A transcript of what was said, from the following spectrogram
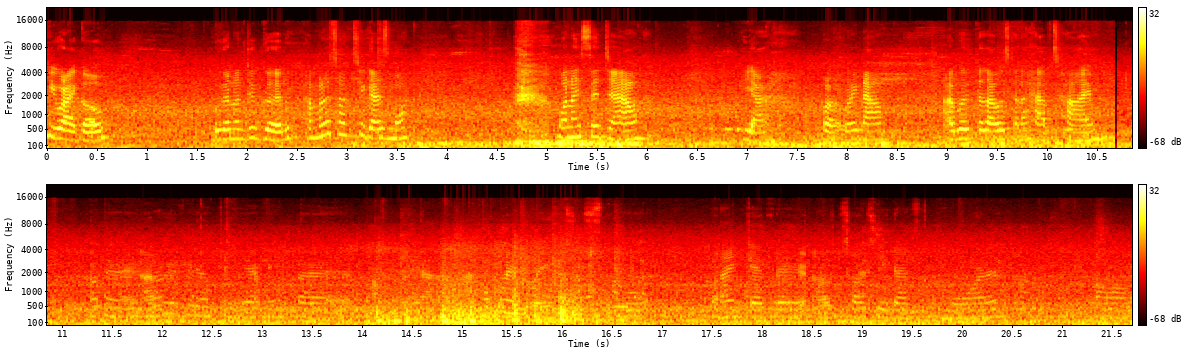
here I go. We're gonna do good. I'm gonna talk to you guys more when I sit down. Yeah but right now I really thought I was gonna have time okay I don't know if you guys can hear me but yeah I'm on my way when I get there I'll talk to you guys more um,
